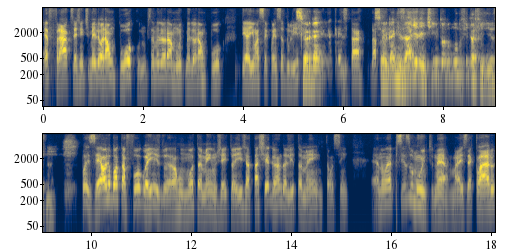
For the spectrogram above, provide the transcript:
É fraco. Se a gente melhorar um pouco, não precisa melhorar muito, melhorar um pouco, ter aí uma sequência do Lisca, organ... tem que acreditar. Dá Se organizar ir. direitinho, todo mundo fica feliz, né? Pois é, olha o Botafogo aí, arrumou também um jeito aí, já tá chegando ali também. Então, assim, é, não é preciso muito, né? Mas é claro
